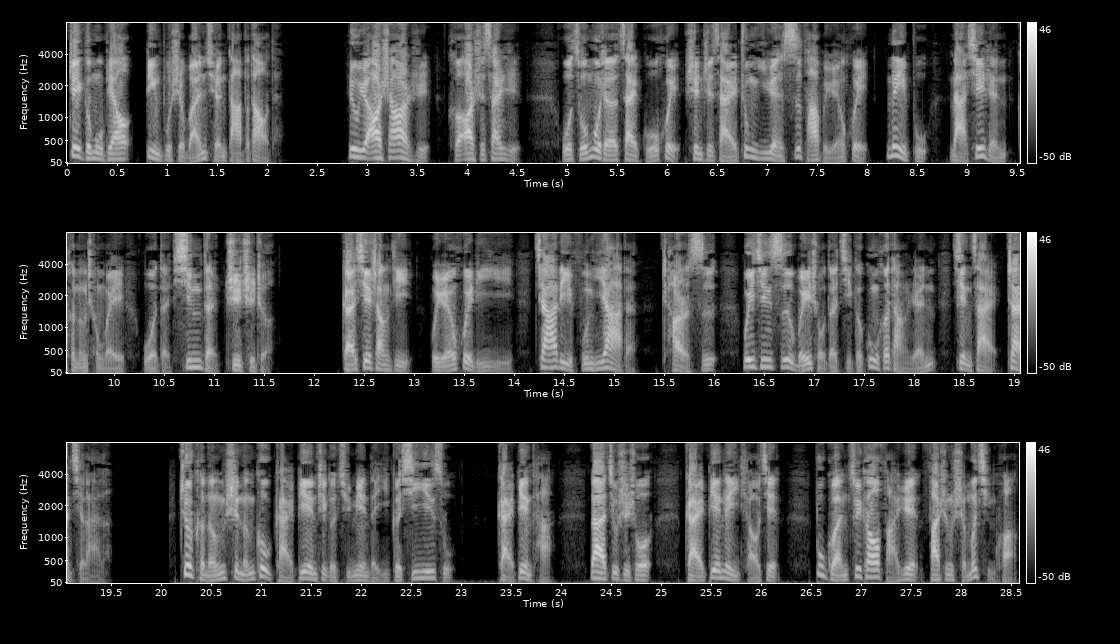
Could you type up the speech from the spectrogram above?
这个目标并不是完全达不到的。六月二十二日和二十三日，我琢磨着在国会甚至在众议院司法委员会内部，哪些人可能成为我的新的支持者。感谢上帝，委员会里以加利福尼亚的查尔斯·威金斯为首的几个共和党人现在站起来了。这可能是能够改变这个局面的一个新因素。改变它，那就是说，改变那一条件。不管最高法院发生什么情况，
